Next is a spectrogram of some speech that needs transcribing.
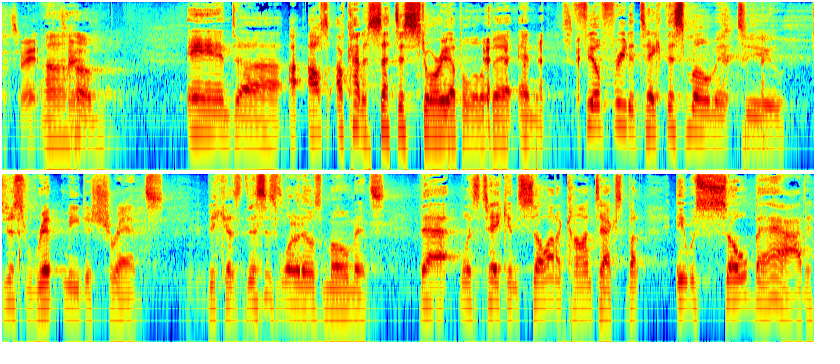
that's right. That's right. Um, and uh, I'll, I'll kind of set this story up a little bit, and feel free to take this moment to just rip me to shreds, because this is one of those moments that was taken so out of context, but it was so bad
